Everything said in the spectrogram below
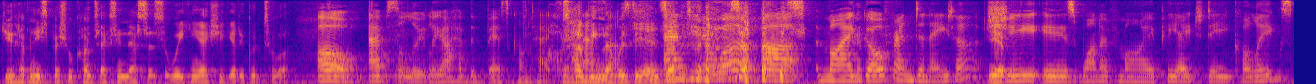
do you have any special contacts in NASA so we can actually get a good tour? Oh, absolutely. I have the best contacts. I was in hoping that was the answer. And you know what? Uh, my girlfriend Danita, Yep. she is one of my PhD colleagues.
